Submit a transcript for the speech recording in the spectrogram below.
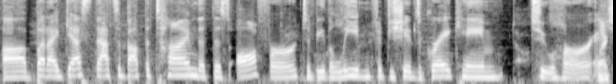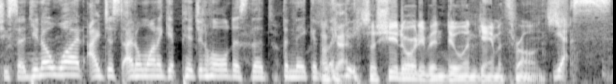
Uh, but I guess that's about the time that this offer to be the lead in Fifty Shades of Grey came to her, and Like- she said, "You know what? I just I don't want to get pigeonholed as the the naked Okay, lady." so she had already been doing Game of Thrones. Yes,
